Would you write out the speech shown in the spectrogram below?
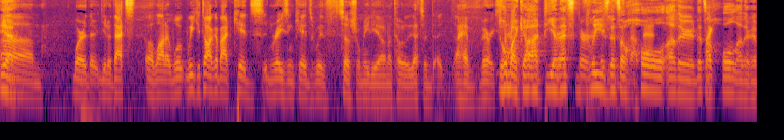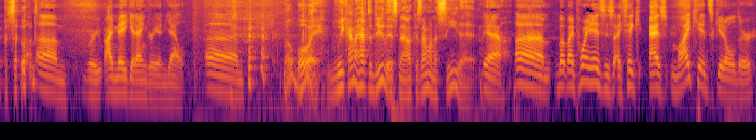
Yeah. Um, where there, you know that's a lot of we could talk about kids and raising kids with social media on a totally that's a I have very Oh my God! Yeah, that's please. That's a whole other. That's a I- whole other episode. um, where I may get angry and yell. Um, Oh boy, we kind of have to do this now because I want to see that. Yeah. Um, but my point is, is I think as my kids get older,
